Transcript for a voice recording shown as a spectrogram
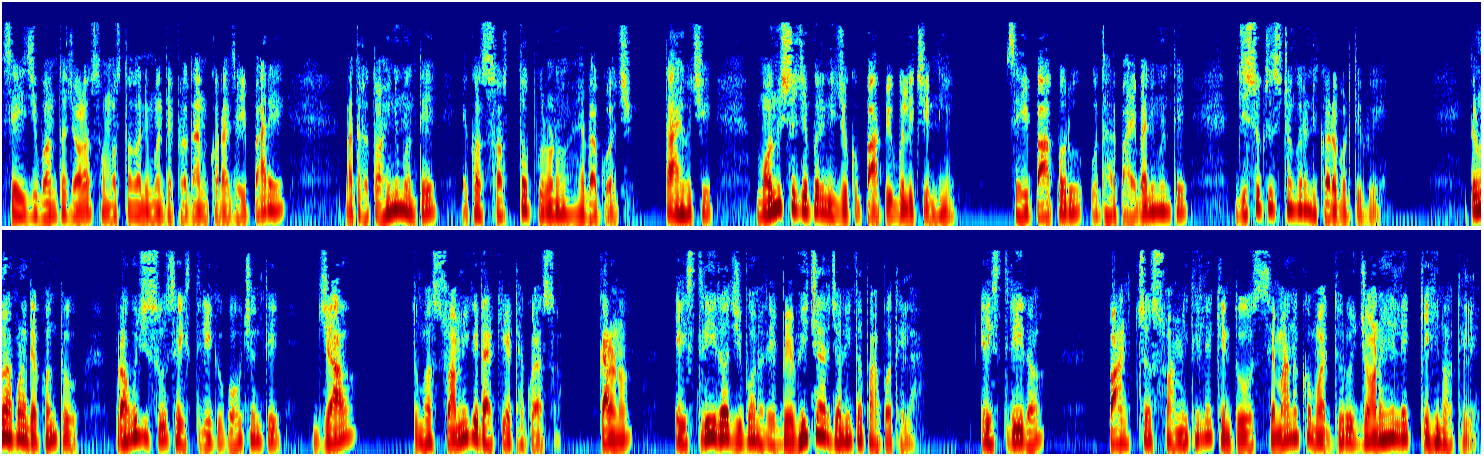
ସେହି ଜୀବନ୍ତ ଜଳ ସମସ୍ତଙ୍କ ନିମନ୍ତେ ପ୍ରଦାନ କରାଯାଇପାରେ ମାତ୍ର ତହିଁ ନିମନ୍ତେ ଏକ ସର୍ତ୍ତ ପୂରଣ ହେବାକୁ ଅଛି। ତାହା ହେଉଛି ମନୁଷ୍ୟ ଯେପରି ନିଜକୁ ପାପି ବୋଲି ଚିହ୍ନି ସେହି ପାପରୁ ଉଦ୍ଧାର ପାଇବା ନିମନ୍ତେ ଯୀଶୁଖ୍ରୀଷ୍ଟଙ୍କର ନିକଟବର୍ତ୍ତୀ ହୁଏ। ତେଣୁ ଆପଣ ଦେଖନ୍ତୁ ପ୍ରଭୁ ଯୀଶୁ ସେହି ସ୍ତ୍ରୀକୁ କହୁଛନ୍ତି ଯାଅ ତୁମ ସ୍ୱାମୀକି ଡାକି ଏଠାକୁ ଆସ। କାରଣ ଏହି ସ୍ତ୍ରୀର ଜୀବନରେ ବ୍ୟଭିଚାର ଜନିତ ପାପ ଥିଲା। ଏହି ସ୍ତ୍ରୀର ପାଞ୍ଚ ସ୍ୱାମୀ ଥିଲେ କିନ୍ତୁ ସେମାନଙ୍କ ମଧ୍ୟରୁ ଜଣେ ହେଲେ କେହି ନଥିଲେ।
